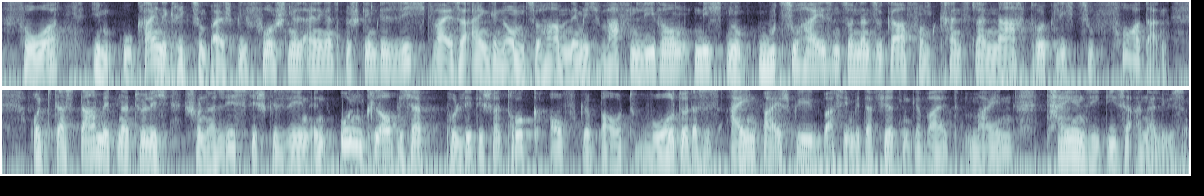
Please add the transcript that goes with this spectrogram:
vor, im Ukraine-Krieg zum Beispiel vorschnell eine ganz bestimmte Sichtweise eingenommen zu haben, nämlich Waffenlieferung nicht nur gut zu heißen, sondern sogar vom Kanzler nachdrücklich zu fordern. Und dass damit natürlich journalistisch gesehen ein unglaublicher politischer Druck aufgebaut wurde. Das ist ein Beispiel, was Sie mit der vierten Gewalt meinen. Teilen Sie diese Analyse?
